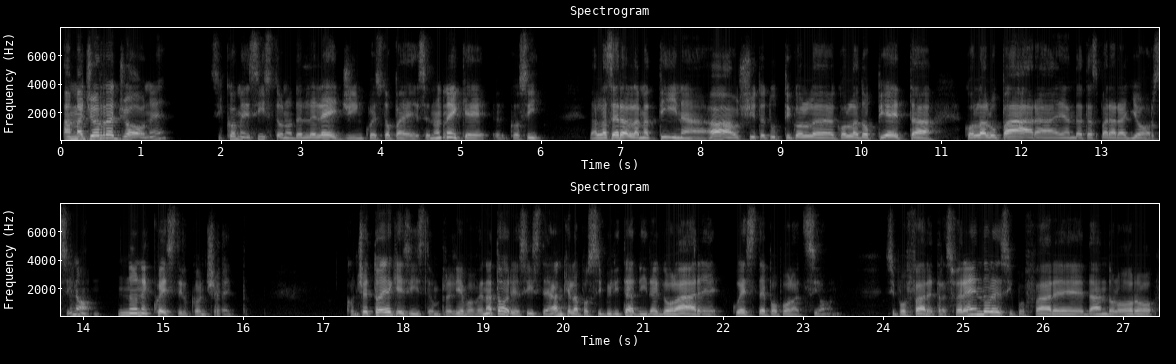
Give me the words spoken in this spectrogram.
a maggior ragione, siccome esistono delle leggi in questo paese, non è che eh, così dalla sera alla mattina, ah, uscite tutti col, con la doppietta, con la lupara e andate a sparare agli orsi. No, non è questo il concetto. Concetto è che esiste un prelievo venatorio, esiste anche la possibilità di regolare queste popolazioni. Si può fare trasferendole, si può fare dando loro,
